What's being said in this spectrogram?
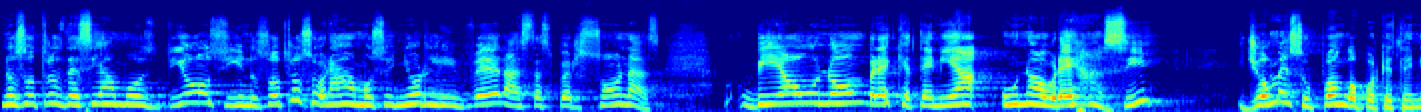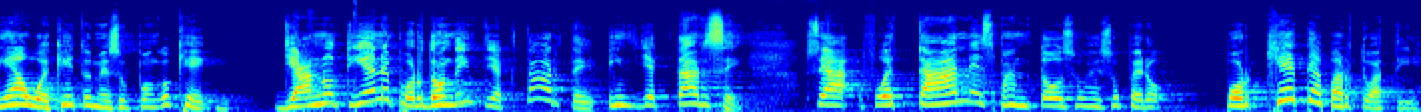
Nosotros decíamos, Dios, y nosotros orábamos, Señor, libera a estas personas. Vi a un hombre que tenía una oreja así. Yo me supongo, porque tenía huequitos, me supongo que ya no tiene por dónde inyectarte, inyectarse. O sea, fue tan espantoso eso, pero ¿Por qué te apartó a ti?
